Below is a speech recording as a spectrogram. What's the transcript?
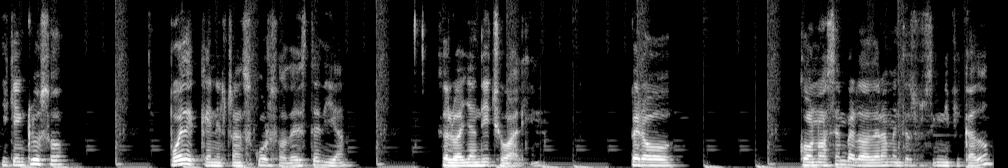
y que incluso puede que en el transcurso de este día se lo hayan dicho a alguien. Pero, ¿conocen verdaderamente su significado?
